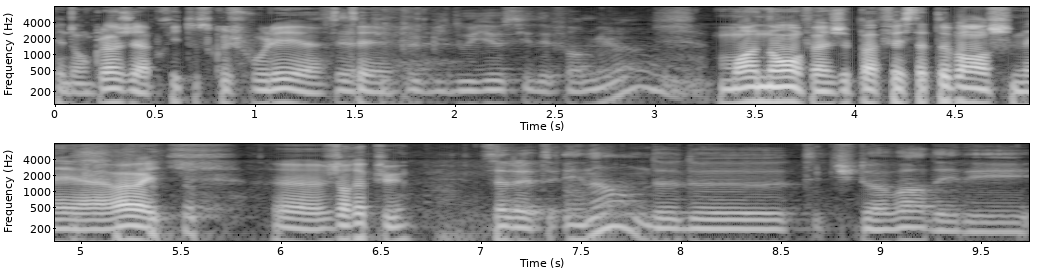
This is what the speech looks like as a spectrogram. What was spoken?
Et donc là, j'ai appris tout ce que je voulais. Euh, tu peux bidouiller aussi des Formule 1 Moi, non, enfin, j'ai pas fait cette branche, mais euh, ouais, ouais. Euh, j'aurais pu. Ça doit être énorme. De, de... Tu dois avoir des... des...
